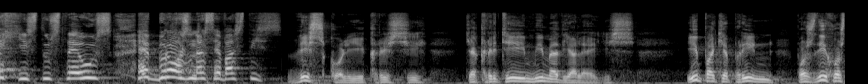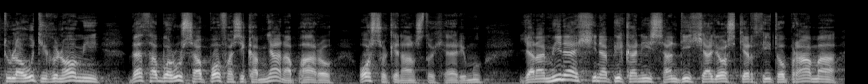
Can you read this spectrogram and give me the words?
έχεις τους θεούς εμπρός να σεβαστείς. Δύσκολη η κρίση και κριτή μη με διαλέγεις. Είπα και πριν πως δίχως του λαού τη γνώμη δεν θα μπορούσα απόφαση καμιά να πάρω όσο και να είναι στο χέρι μου για να μην έχει να πει κανείς αν τύχει αλλιώς κερθεί το πράμα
